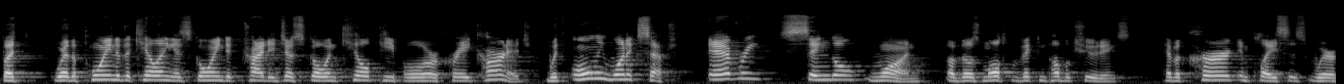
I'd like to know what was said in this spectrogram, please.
but where the point of the killing is going to try to just go and kill people or create carnage, with only one exception. Every single one of those multiple victim public shootings have occurred in places where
